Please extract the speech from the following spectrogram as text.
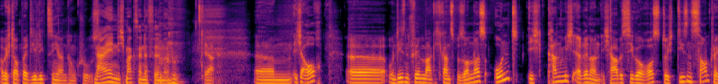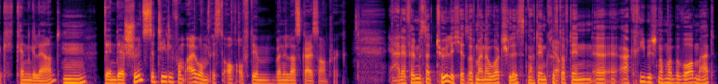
aber ich glaube, bei dir liegt es nicht an Tom Cruise. Nein, ich mag seine Filme. Ja. Ähm, ich auch. Äh, und diesen Film mag ich ganz besonders. Und ich kann mich erinnern, ich habe Sigur Ross durch diesen Soundtrack kennengelernt. mhm. Denn der schönste Titel vom Album ist auch auf dem Vanilla Sky Soundtrack. Ja, der Film ist natürlich jetzt auf meiner Watchlist, nachdem Christoph den äh, akribisch nochmal beworben hat.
